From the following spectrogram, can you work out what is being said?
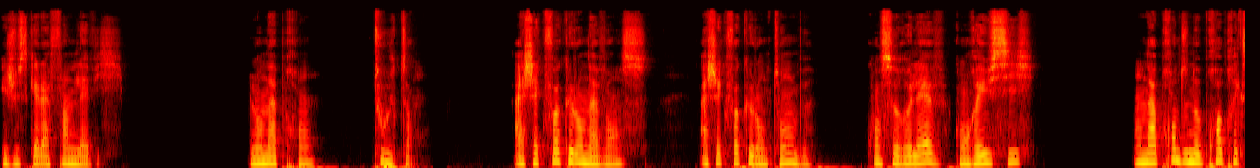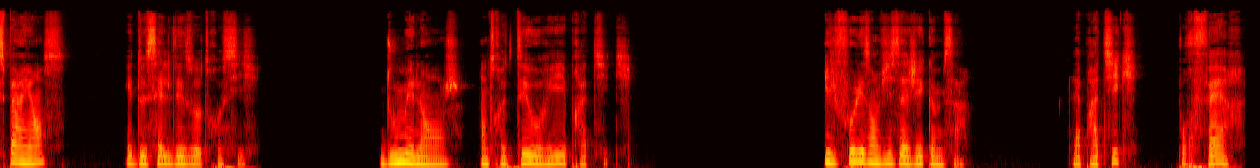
et jusqu'à la fin de la vie l'on apprend tout le temps. À chaque fois que l'on avance, à chaque fois que l'on tombe, qu'on se relève, qu'on réussit, on apprend de nos propres expériences et de celles des autres aussi. D'où mélange entre théorie et pratique. Il faut les envisager comme ça. La pratique pour faire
